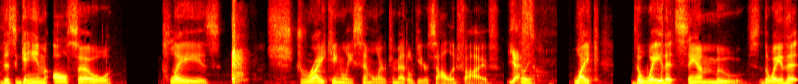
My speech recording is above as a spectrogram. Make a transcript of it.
this game also plays strikingly similar to metal gear solid 5 Yes. Oh, yeah. like the way that sam moves the way that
